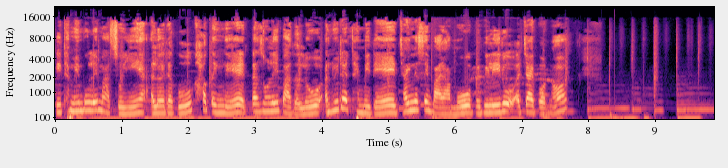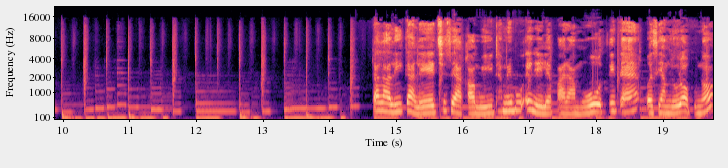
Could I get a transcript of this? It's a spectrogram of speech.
ဒီသမင်းဘူးလေးမှာဆိုရင်အလွယ်တကူခောက်သိမ့်တဲ့တန်စွန်းလေးပါသလိုအနှွေးတက်ထိမ့်ပေးတဲ့ဂျိုင်းနှစ်စင်ပါတာမို့ဘေဘီလေးတို့အကြိုက်ပေါ့နော် တလာလီကလည်းချစ်စရာကောင်းပြီးထမင်းဘူးအိတ်လေးလည်းပါတာမို့တိတန်ဝယ်စရာမလိုတော့ဘူးနော်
